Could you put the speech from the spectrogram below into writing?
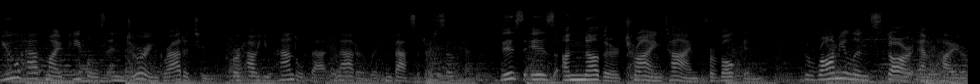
You have my people's enduring gratitude for how you handled that matter with Ambassador Soket. This is another trying time for Vulcan. The Romulan Star Empire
